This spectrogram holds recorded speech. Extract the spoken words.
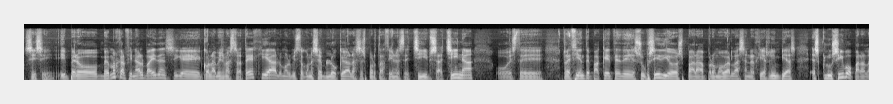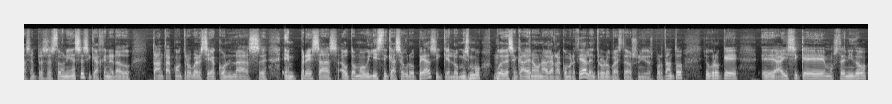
sí, sí. Y, pero vemos que al final Biden sigue con la misma estrategia, lo hemos visto con ese bloqueo a las exportaciones de chips a China, o este reciente paquete de subsidios para promover las energías limpias exclusivo para las empresas estadounidenses y que ha generado tanta controversia con las eh, empresas automovilísticas europeas y que lo mismo puede desencadenar una guerra comercial entre Europa y Estados Unidos. Por tanto, yo creo que eh, ahí sí que hemos tenido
